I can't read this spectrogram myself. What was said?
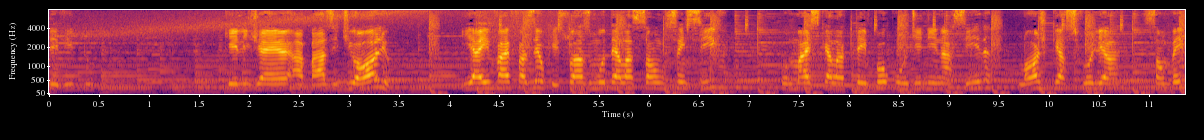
devido que ele já é a base de óleo. E aí vai fazer o que? Suas são sensíveis, por mais que ela tenha pouco de nascida, lógico que as folhas são bem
